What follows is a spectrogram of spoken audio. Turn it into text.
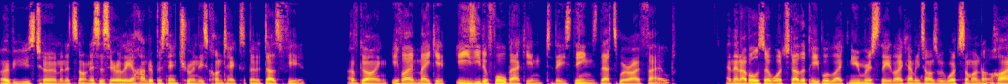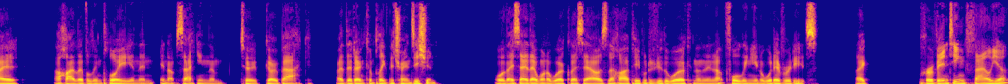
overused term and it's not necessarily 100% true in this context, but it does fit. Of going, if I make it easy to fall back into these things, that's where I've failed. And then I've also watched other people like numerously, like how many times we watch someone hire a high level employee and then end up sacking them to go back, right? They don't complete the transition. Or they say they want to work less hours, they hire people to do the work and then they end up falling in or whatever it is. Like preventing failure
